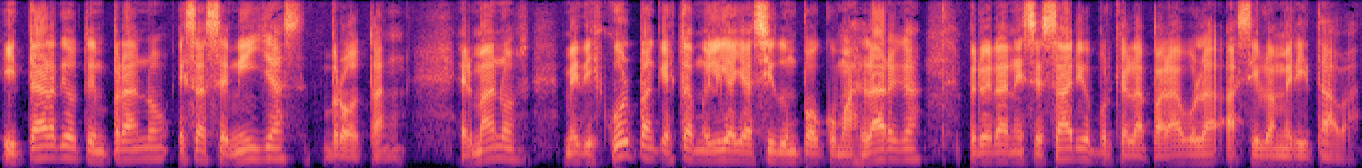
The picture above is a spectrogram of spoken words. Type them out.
y tarde o temprano esas semillas brotan. Hermanos, me disculpan que esta homilía haya sido un poco más larga, pero era necesario porque la parábola así lo ameritaba.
